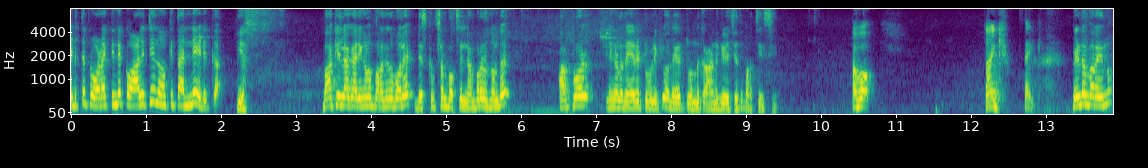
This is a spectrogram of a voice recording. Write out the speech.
എടുത്ത് പ്രോഡക്റ്റിന്റെ ക്വാളിറ്റി നോക്കി തന്നെ എടുക്കുക. യെസ് ബാക്കി എല്ലാ കാര്യങ്ങളും പറഞ്ഞതുപോലെ ഡിസ്ക്രിപ്ഷൻ ബോക്സിൽ നമ്പർ ഇടുന്നുണ്ട്. അപ്പോൾ നിങ്ങൾ നേരിട്ട് വിളിക്കുകയോ നേരിട്ട് വന്ന് കാണുകയോ ചെയ്ത് പർച്ചേസ് ചെയ്യും. അപ്പോൾ താങ്ക് യു താങ്ക് യു വീണ്ടും പറയുന്നു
